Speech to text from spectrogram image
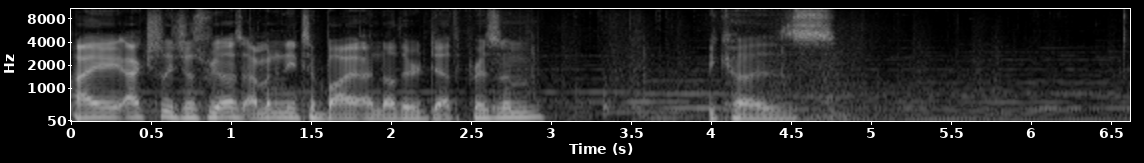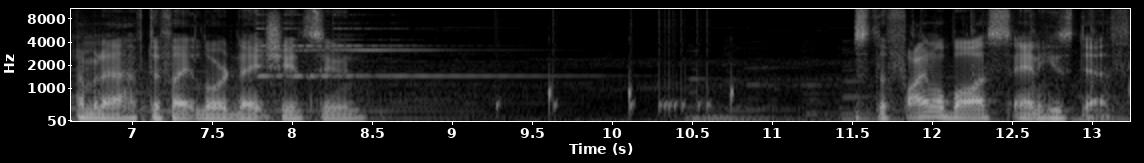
I actually just realized I'm gonna need to buy another death prism because I'm gonna have to fight Lord Nightshade soon. It's the final boss and he's death.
